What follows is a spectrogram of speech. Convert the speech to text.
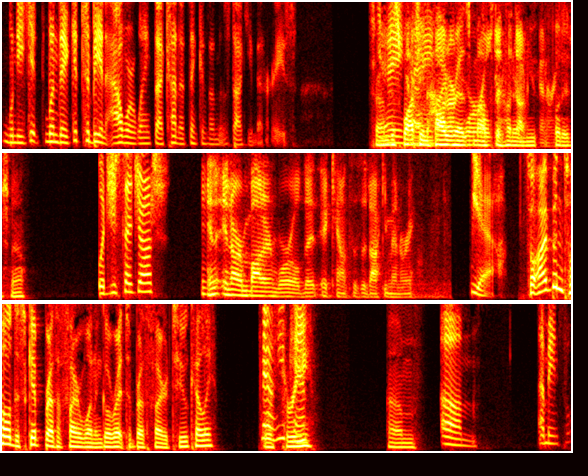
when you get when they get to be an hour length, I kind of think of them as documentaries. So I'm just watching hooray. high res Monster Hunter footage now. What'd you say, Josh? In in our modern world, it, it counts as a documentary. Yeah, So I've been told to skip Breath of Fire one and go right to Breath of Fire two, Kelley. yeah, or you three. can. Um, Um, I mean, f- One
